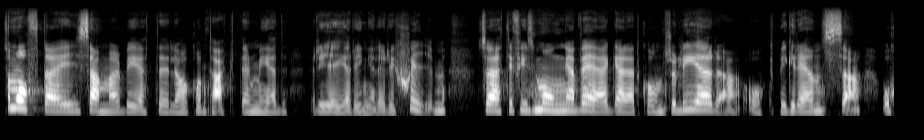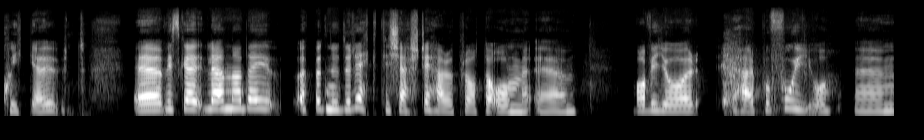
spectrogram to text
som ofta är i samarbete eller har kontakter med regering eller regim. Så att det finns många vägar att kontrollera och begränsa och skicka ut. Eh, vi ska lämna dig öppet nu direkt till Kersti här och prata om eh, vad vi gör här på FOJO eh,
